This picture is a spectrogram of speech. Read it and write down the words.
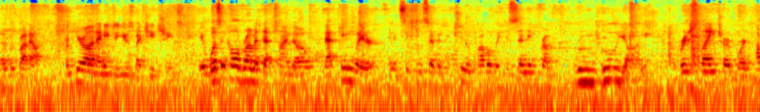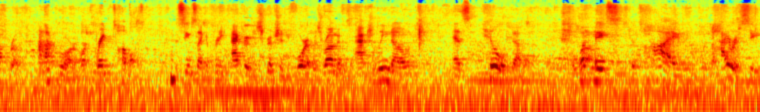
that was brought out. From here on, I need to use my cheat sheets. It wasn't called rum at that time, though. That came later, and in 1672, probably descending from rumbullion, a British slang term for an uproar, uproar or great tumult. It seems like a pretty accurate description. Before it was rum, it was actually known as kill devil. But what makes the tie with piracy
